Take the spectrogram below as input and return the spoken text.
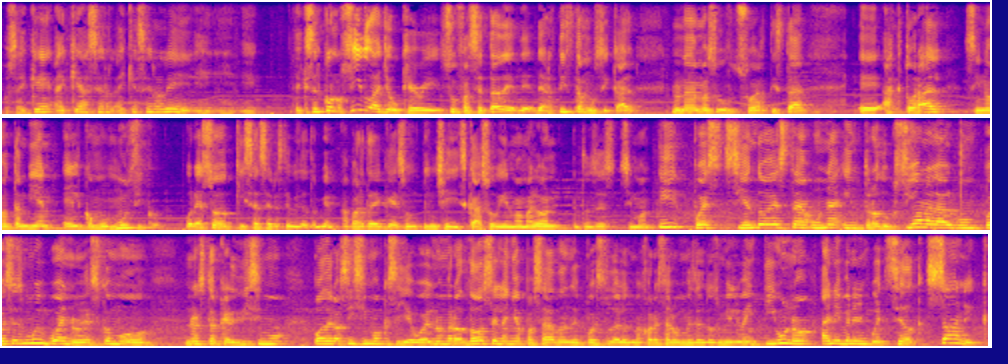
pues hay que, hay que hacer, hay que hacerle... Eh, eh, eh, hay que ser conocido a Joe Carey, su faceta de, artista musical no nada más su artista eh, actoral, sino también él como músico. Por eso quise hacer este video también. Aparte de que es un pinche discazo bien mamalón. Entonces, Simón. Y pues siendo esta una introducción al álbum, pues es muy bueno. Es como nuestro queridísimo, poderosísimo que se llevó el número 2 el año pasado en el puesto de los mejores álbumes del 2021. And Even with Silk Sonic.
